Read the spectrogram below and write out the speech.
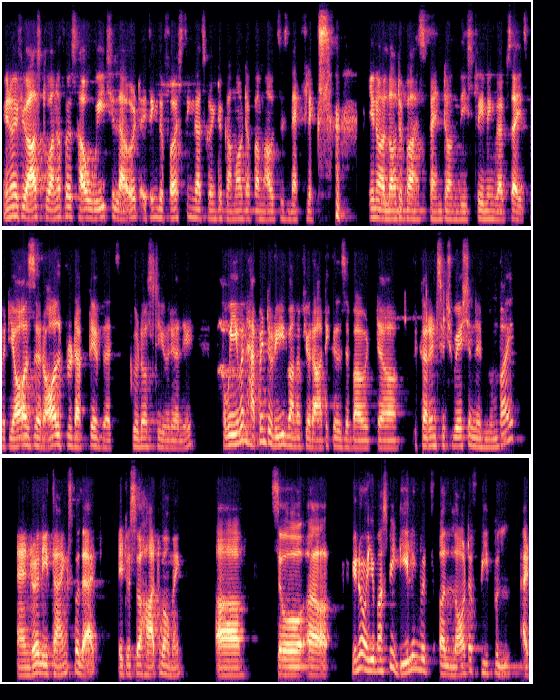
you know, if you asked one of us how we chill out, I think the first thing that's going to come out of our mouths is Netflix. you know, a lot of us spent on these streaming websites, but yours are all productive. That's kudos to you, really. We even happened to read one of your articles about uh, the current situation in Mumbai, and really thanks for that. It was so heartwarming. Uh, so, uh, you know, you must be dealing with a lot of people at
